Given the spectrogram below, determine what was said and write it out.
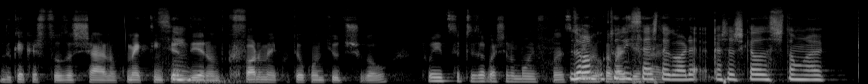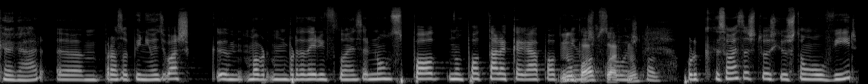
do que é que as pessoas acharam, como é que te Sim. entenderam, de que forma é que o teu conteúdo chegou, tu aí de certeza vais ser um bom influencer Mas e o que tu disseste errar. agora, que achas que elas estão a cagar hum, para as opiniões, eu acho que hum, uma, um verdadeiro influencer não se pode, não pode estar a cagar para a opinião Não das pode, pessoas. claro não pode. Porque são essas pessoas que os estão a ouvir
